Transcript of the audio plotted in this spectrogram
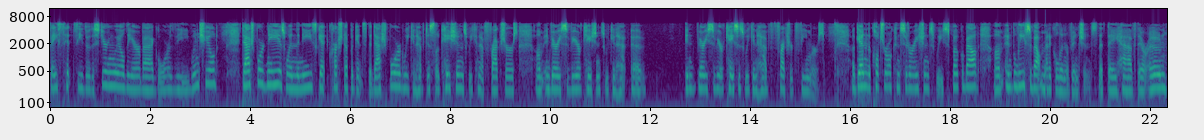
face hits either the steering wheel, the airbag, or the windshield. Dashboard knee is when the knees get crushed up against the dashboard. We can have dislocations, we can have fractures. Um, in very severe cases, we can have uh, in very severe cases, we can have fractured femurs. Again, the cultural considerations we spoke about um, and beliefs about medical interventions, that they have their own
